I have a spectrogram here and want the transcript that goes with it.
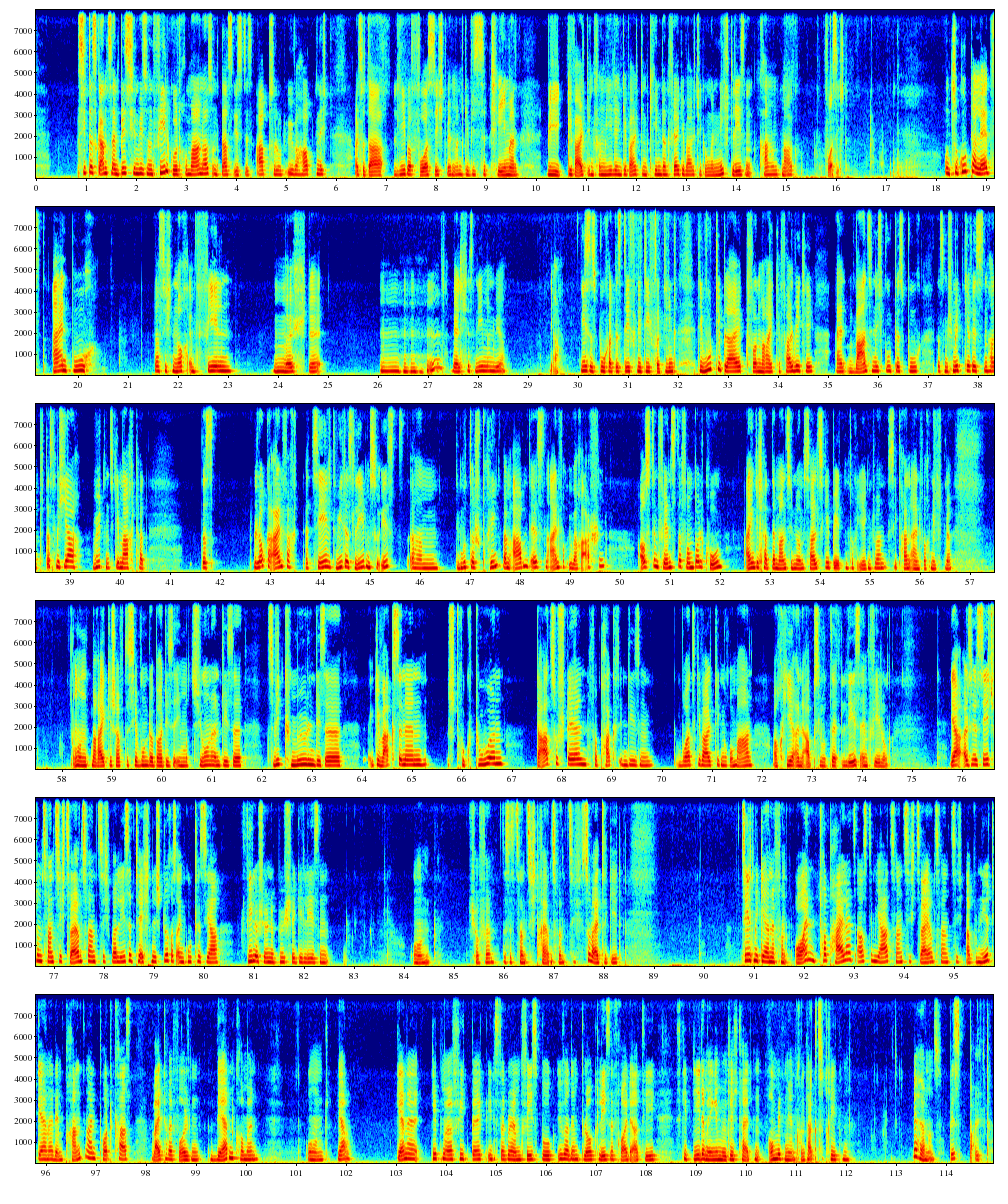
sieht das Ganze ein bisschen wie so ein Feelgood-Roman aus und das ist es absolut überhaupt nicht. Also da lieber Vorsicht, wenn man gewisse Themen wie Gewalt in Familien, Gewalt in Kindern, Vergewaltigungen nicht lesen kann und mag. Vorsicht. Und zu guter Letzt ein Buch, das ich noch empfehlen möchte. Welches nehmen wir? Ja, dieses Buch hat es definitiv verdient. Die Wut, die bleibt von Mareike Fallwickel. Ein wahnsinnig gutes Buch, das mich mitgerissen hat, das mich ja wütend gemacht hat, das locker einfach erzählt, wie das Leben so ist. Ähm, die Mutter springt beim Abendessen einfach überraschend aus dem Fenster vom Balkon. Eigentlich hat der Mann sie nur um Salz gebeten, doch irgendwann, sie kann einfach nicht mehr. Und Mareike schafft es hier wunderbar, diese Emotionen, diese Zwickmühlen, diese gewachsenen Strukturen darzustellen, verpackt in diesen wortgewaltigen Roman. Auch hier eine absolute Leseempfehlung. ja, also ihr seht schon, 2022 war lesetechnisch durchaus ein gutes Jahr. Viele schöne Bücher gelesen. Und ich hoffe, dass es 2023 so weitergeht. Zählt mir gerne von euren Top-Highlights aus dem Jahr 2022. Abonniert gerne den Brandneuen Podcast. Weitere Folgen werden kommen. Und ja, gerne gebt mir Feedback, Instagram, Facebook, über den Blog lesefreude.at. Es gibt jede Menge Möglichkeiten, um mit mir in Kontakt zu treten. Wir hören uns. Bis bald.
